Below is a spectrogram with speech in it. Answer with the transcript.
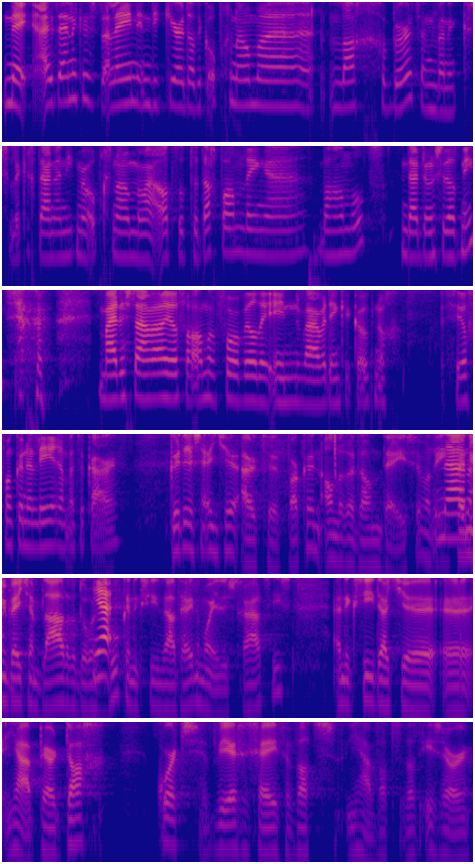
Nee, uiteindelijk is het alleen in die keer dat ik opgenomen eh, lag gebeurd. En ben ik gelukkig daarna niet meer opgenomen, maar altijd op de dagbehandeling eh, behandeld. En daar doen ze dat niet. maar er staan wel heel veel andere voorbeelden in waar we denk ik ook nog veel van kunnen leren met elkaar. Kun je er eens eentje uitpakken, een andere dan deze? Want ik Nou, ben nu dan- een beetje aan het bladeren door het Ja. boek en ik zie inderdaad hele mooie illustraties. En ik zie dat je eh, ja, per dag kort hebt weergegeven wat, ja, wat, wat is er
